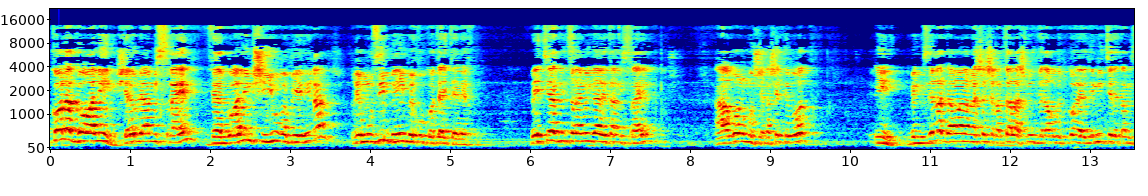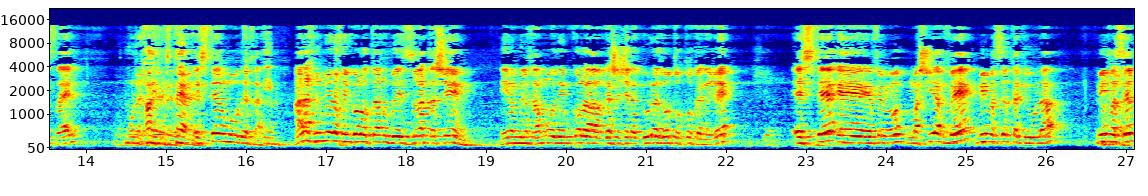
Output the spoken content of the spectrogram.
כל הגואלים שהיו לעם ישראל, והגואלים שיהיו רבי אלירם, רמוזים באם בחוקותיי תלכו. ביציאת מצרים מי גאל את עם ישראל? אהרון משה, ראשי תיבות, אם. בגזירת המן הרשע שרצה להשמיד ולהרוג את כל היהודים, מי הציל את עם ישראל? מרדכי אסתר. אסתר מרדכי. אנחנו מי הולך לגאול אותנו בעזרת השם, עם המלחמות, עם כל ההרגשה של הגאולה, זה אוטוטו כנראה. אסתר, אה, יפה מאוד, משיח ומי יבשר את הגאולה? מי יבשר?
